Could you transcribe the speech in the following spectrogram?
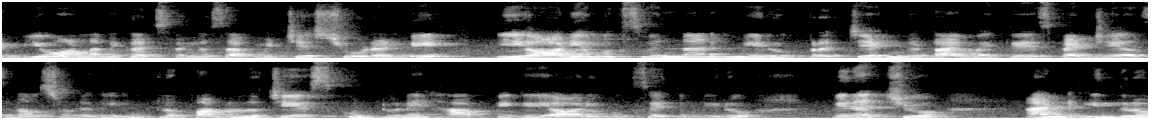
రివ్యూ అన్నది ఖచ్చితంగా సబ్మిట్ చేసి చూడండి. ఈ ఆడియో బుక్స్ వినడానికి మీరు ప్రత్యేకంగా టైం అయితే స్పెండ్ చేయాల్సిన అవసరం లేదు. ఇంట్లో పనులు చేసుకుంటూనే హ్యాపీగా ఈ ఆడియో బుక్స్ అయితే మీరు వినొచ్చు. అండ్ ఇందులో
